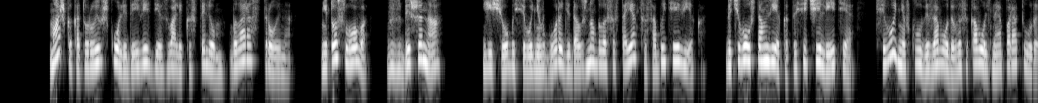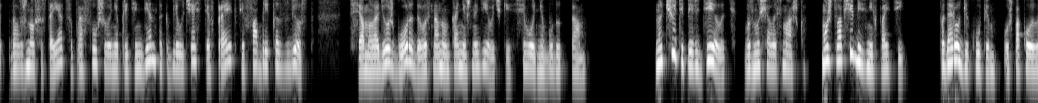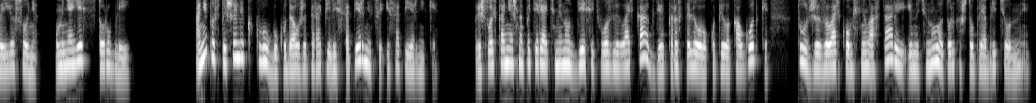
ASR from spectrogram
Машка, которую и в школе, да и везде звали Костылем, была расстроена. Не то слово, взбешена. Еще бы, сегодня в городе должно было состояться событие века. Да чего уж там века, тысячелетия. Сегодня в клубе завода высоковольтной аппаратуры должно состояться прослушивание претенденток для участия в проекте «Фабрика звезд». Вся молодежь города, в основном, конечно, девочки, сегодня будут там. «Ну что теперь делать?» — возмущалась Машка. «Может, вообще без них пойти?» «По дороге купим», — успокоила ее Соня. «У меня есть сто рублей». Они поспешили к клубу, куда уже торопились соперницы и соперники. Пришлось, конечно, потерять минут десять возле ларька, где Коростылева купила колготки, Тут же за ларьком сняла старые и натянула только что приобретенные.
